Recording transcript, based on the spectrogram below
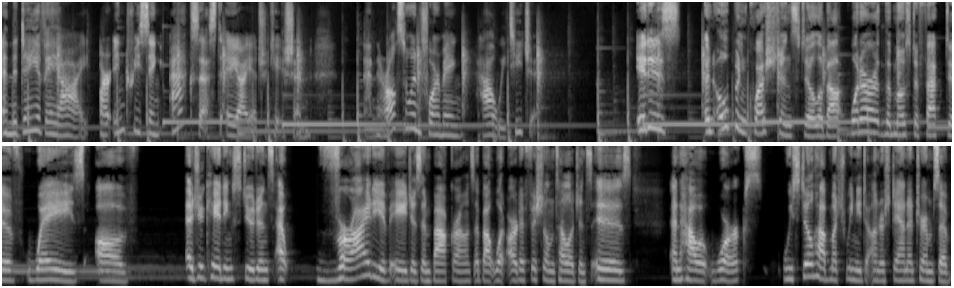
and the Day of AI are increasing access to AI education, and they're also informing how we teach it. It is an open question still about what are the most effective ways of educating students at variety of ages and backgrounds about what artificial intelligence is and how it works. We still have much we need to understand in terms of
